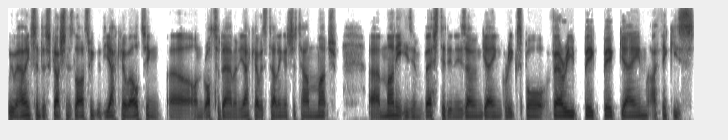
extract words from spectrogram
we were having some discussions last week with Jacco Eltingh uh, on Rotterdam, and Jacco was telling us just how much uh, money he's invested in his own game. Griekspoor, very big, big game. I think he's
